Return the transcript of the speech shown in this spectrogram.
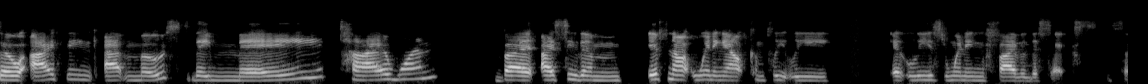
So I think at most they may tie one, but I see them, if not winning out completely, at least winning five of the six. So,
